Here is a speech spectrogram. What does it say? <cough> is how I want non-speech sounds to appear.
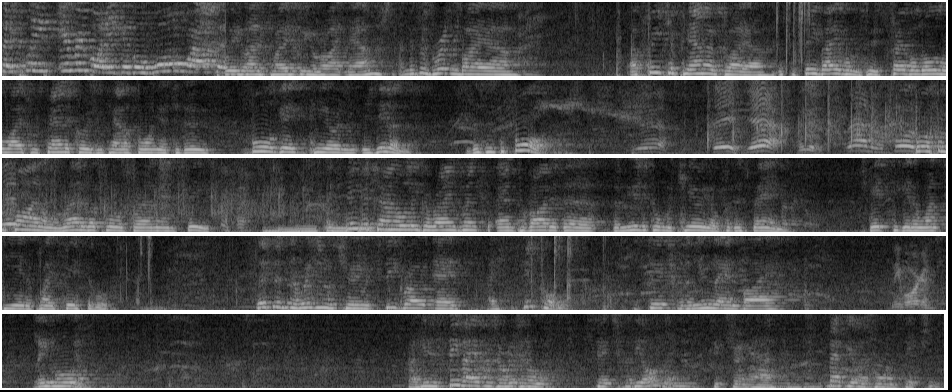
So please, everybody, give a warm welcome. We're going to play for you right now. And this is written by uh, a feature piano player, Mr. Steve Abrams, who's travelled all the way from Santa Cruz in California to do four gigs here in New Zealand. This is the fourth. Yeah. Steve, yeah. Round of applause. Fourth and final. Round of applause for our man Steve. <laughs> And Steve has done all these arrangements and provided the, the musical material for this band, which gets together once a year to play festivals. This is an original tune which Steve wrote as a sequel to Search for the New Land by Lee Morgan. Lee Morgan. So here's Steve Abrams original Search for the Old Land, featuring a fabulous horn section.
